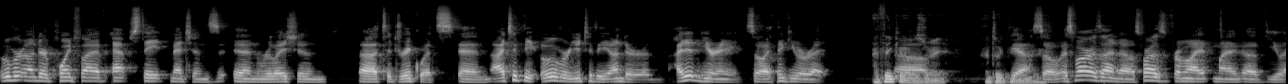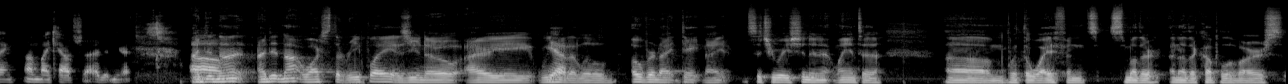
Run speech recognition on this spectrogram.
over under 0.5 App State mentions in relation uh, to Drinkwitz. And I took the over, you took the under, and I didn't hear any. So I think you were right. I think I was um, right. I took the yeah. Under. So as far as I know, as far as from my my uh, viewing on my couch, I didn't hear it. I did um, not. I did not watch the replay. As you know, I we yeah. had a little overnight date night situation in Atlanta um, with the wife and some other another couple of ours,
